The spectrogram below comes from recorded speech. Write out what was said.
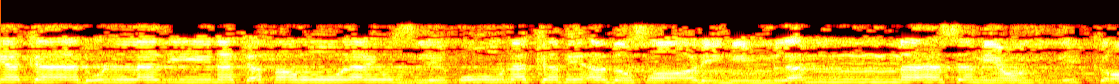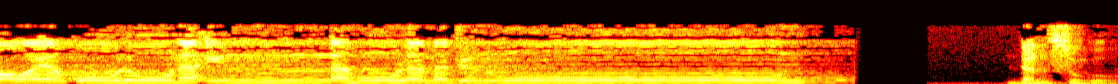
وإن يكاد الذين كفروا ليزلقونك بأبصارهم لما سمعوا الذكر ويقولون إنه لمجنون Dan sungguh,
